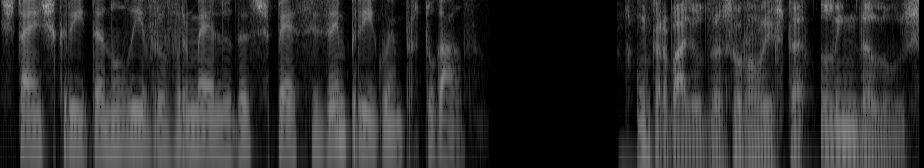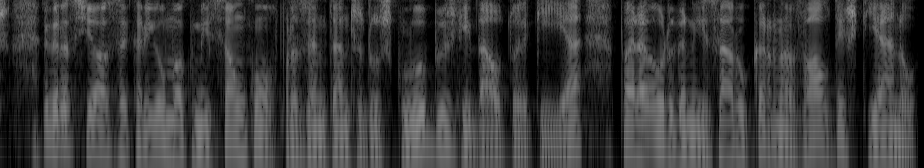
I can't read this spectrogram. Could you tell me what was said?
está inscrita no livro vermelho das espécies em perigo em Portugal. Um trabalho da jornalista Linda Luz. A Graciosa criou uma comissão com representantes dos clubes e da autarquia para organizar o carnaval deste ano.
